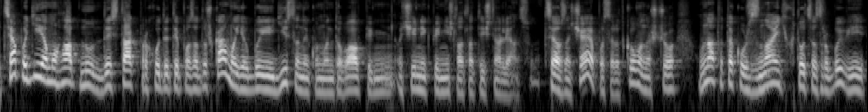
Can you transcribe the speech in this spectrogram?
ця подія могла б ну, десь так проходити поза дужками, якби її дійсно не коментував пів... очільник Північно-Атлантичного альянсу. Це означає посередковано, що в НАТО також знають, хто це зробив, і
